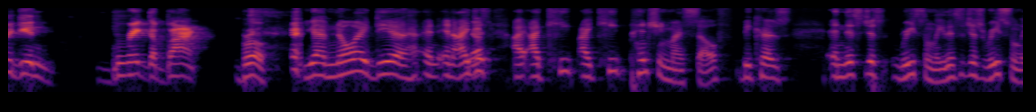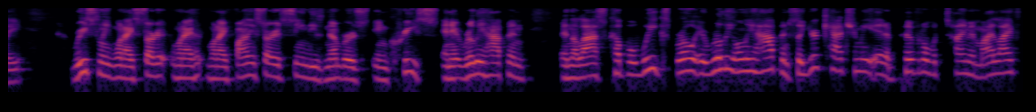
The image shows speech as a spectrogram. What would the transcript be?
friggin' break the bank. bro you have no idea and and i Yep. just I, I keep i keep pinching myself because and this just recently this is just recently recently when i started when i when i finally started seeing these numbers increase and it really happened in the last couple weeks bro it really only happened so you're catching me at a pivotal time in my life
